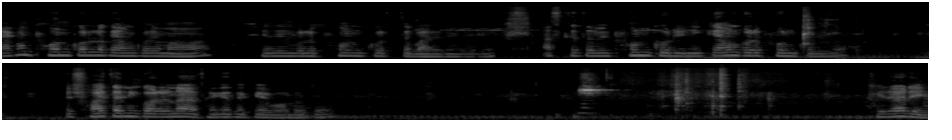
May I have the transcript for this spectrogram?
এখন ফোন করল কেমন করে মামা? সেদিন বলে ফোন করতে পারেনি বলে। আজকে তো আমি ফোন করিনি, কেমন করে ফোন করল? শয়তানি করে না? থেকে থেকে বলো তো। রে।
